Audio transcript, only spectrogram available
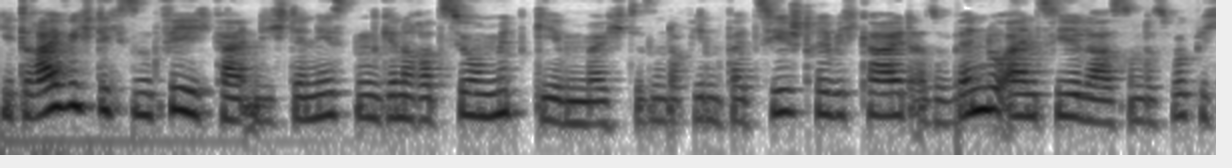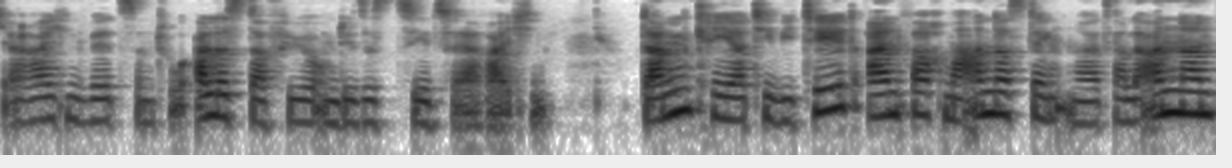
Die drei wichtigsten Fähigkeiten, die ich der nächsten Generation mitgeben möchte, sind auf jeden Fall Zielstrebigkeit. Also wenn du ein Ziel hast und das wirklich erreichen willst, dann tu alles dafür, um dieses Ziel zu erreichen. Dann Kreativität, einfach mal anders denken als alle anderen,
